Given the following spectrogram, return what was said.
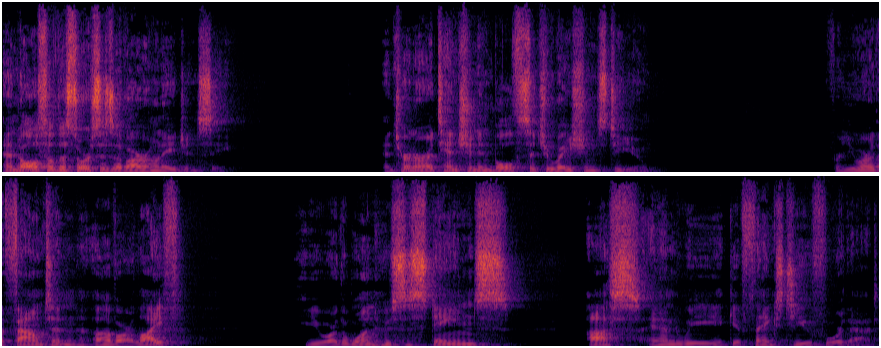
and also the sources of our own agency. And turn our attention in both situations to you. For you are the fountain of our life. You are the one who sustains us, and we give thanks to you for that.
